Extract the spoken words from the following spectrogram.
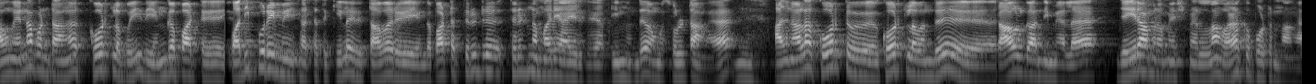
அவங்க என்ன பண்ணிட்டாங்க? கோர்ட்ல போய் இது எங்க பாட்டு? பதிப்புரிமை சட்டத்துக்கு கீழே இது தவறு எங்க பாட்டை திருடு திருடின மாதிரி ஆயிடுது அப்படின்னு வந்து அவங்க சொல்லிட்டாங்க. அதனால கோர்ட்டு கோர்ட்ல வந்து ராகுல் காந்தி மேல ஜெய்ராம் ரமேஷ் மேலலாம் வழக்கு போட்டிருந்தாங்க.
